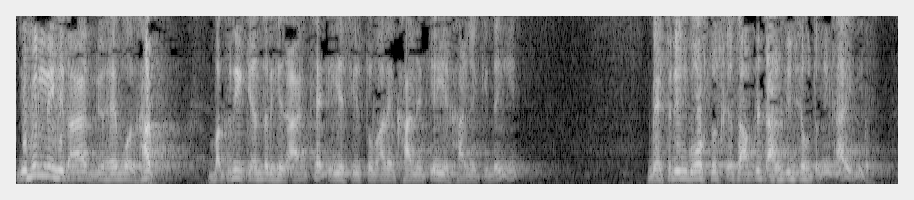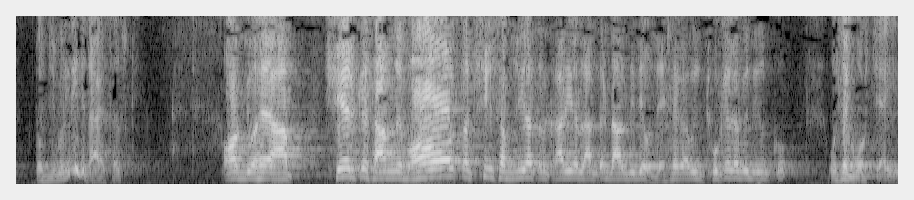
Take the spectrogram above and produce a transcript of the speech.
جبلی ہدایت جو ہے، وہ حق بکری کے اندر ہدایت ہے کہ یہ چیز تمہارے کھانے کی ہے، یہ کھانے کی نہیں ہے۔ بہترین گوشت اس کے سامنے ڈال دیجیے وہ تو نہیں کھائے گی۔ تو جبلی ہدایت ہے اس کی۔ اور جو ہے، آپ شیر کے سامنے بہت اچھی سبزیاں ترکاریاں لا کر ڈال دیجیے وہ دیکھے گا بھی، تھوکے گا بھی نہیں ان کو۔ اسے گوشت چاہیے۔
